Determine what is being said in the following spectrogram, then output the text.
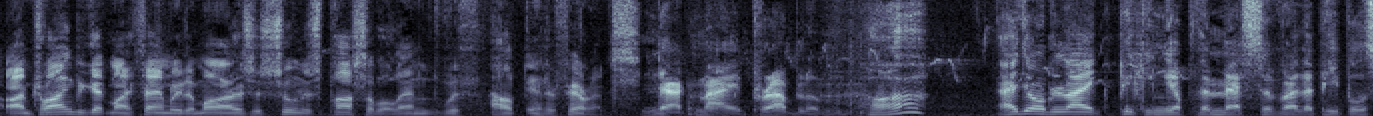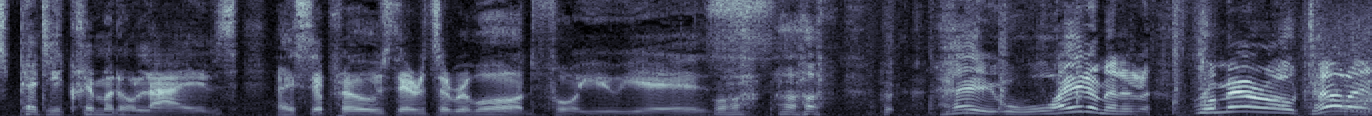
I'm trying to get my family to Mars as soon as possible and without interference. Not my problem. Huh? I don't like picking up the mess of other people's petty criminal lives. I suppose there's a reward for you, yes? Hey, wait a minute. Romero, tell him!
